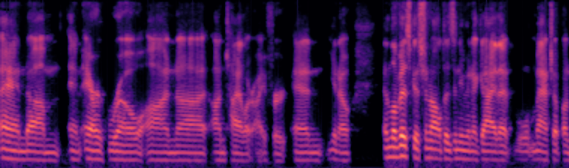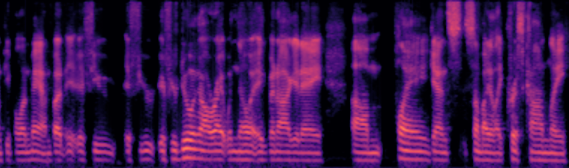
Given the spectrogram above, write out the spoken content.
and um and Eric Rowe on uh, on Tyler Eifert, and you know and Laviska Shenault isn't even a guy that will match up on people in man. But if you if you if you're doing all right with Noah Igbinoghene um, playing against somebody like Chris Conley,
